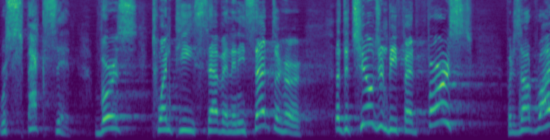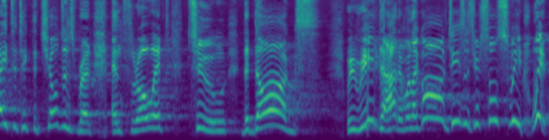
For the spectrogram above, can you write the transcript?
respects it. Verse 27 And he said to her, Let the children be fed first, but it's not right to take the children's bread and throw it to the dogs. We read that and we're like, Oh, Jesus, you're so sweet. Wait,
